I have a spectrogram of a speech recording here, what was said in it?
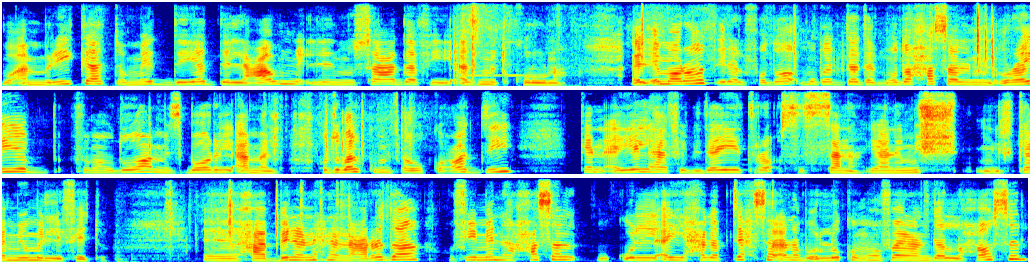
وأمريكا تمد يد العون للمساعدة في أزمة كورونا. الإمارات إلى الفضاء مجددا وده حصل من قريب في موضوع مسبار الأمل. خدوا بالكم التوقعات دي كان قايلها في بداية رأس السنة يعني مش الكام يوم اللي فاتوا. آه، حابين إن إحنا نعرضها وفي منها حصل وكل أي حاجة بتحصل أنا بقول لكم هو فعلا ده اللي حاصل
